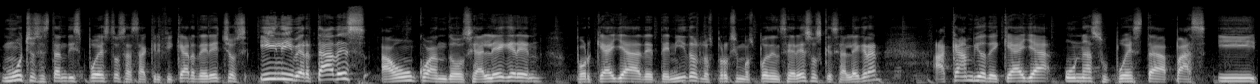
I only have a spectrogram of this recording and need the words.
muchos están dispuestos a sacrificar derechos y libertades, aun cuando se alegren porque haya detenidos, los próximos pueden ser esos que se alegran, a cambio de que haya una supuesta paz. Y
